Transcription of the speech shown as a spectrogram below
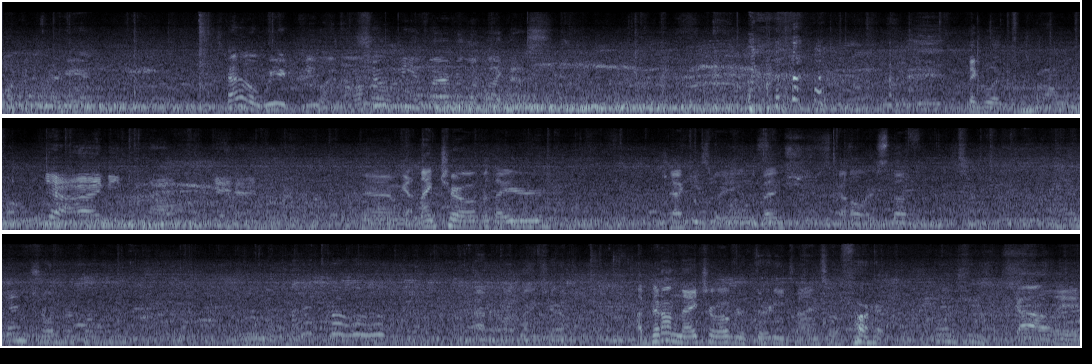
Walking through here. It's kind of a weird queue line. I don't Shoot know. me if I ever look like this. Big look. Yeah, I need to not get anywhere. Yeah, we got Nitro over there. Jackie's waiting on the bench. She's got all her stuff. And then shoulder for I don't know Nitro. I've been on Nitro over 30 times so far. Oh, Golly.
